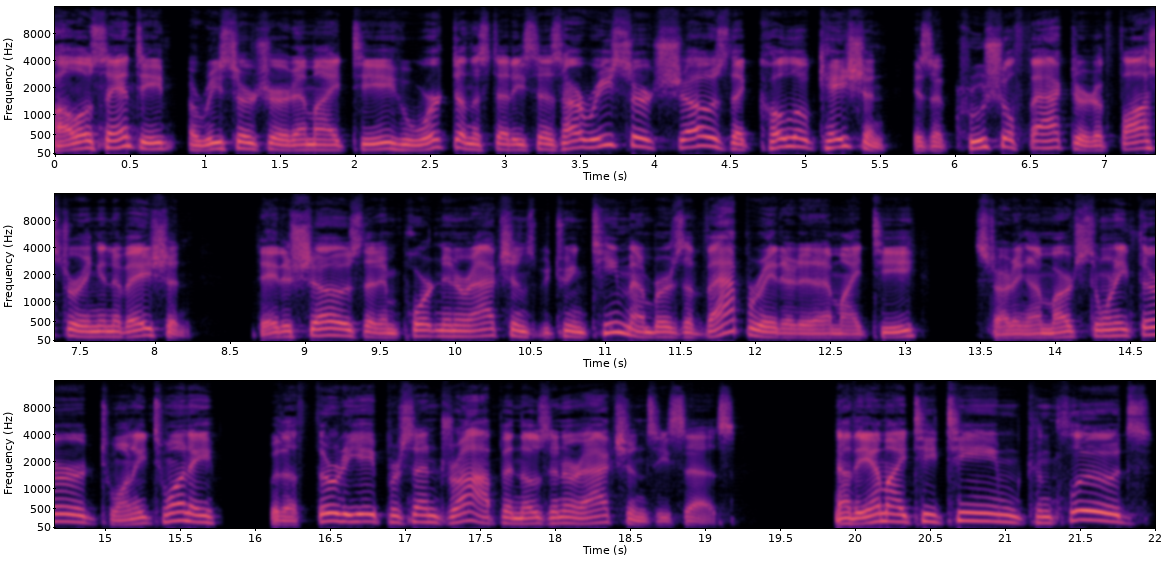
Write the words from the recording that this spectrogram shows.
Paolo Santi, a researcher at MIT who worked on the study, says our research shows that co-location is a crucial factor to fostering innovation. Data shows that important interactions between team members evaporated at MIT starting on March 23, 2020, with a 38% drop in those interactions, he says. Now, the MIT team concludes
